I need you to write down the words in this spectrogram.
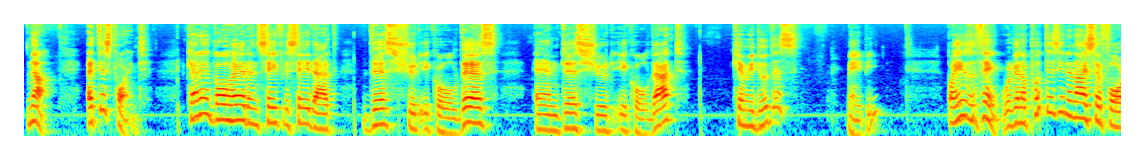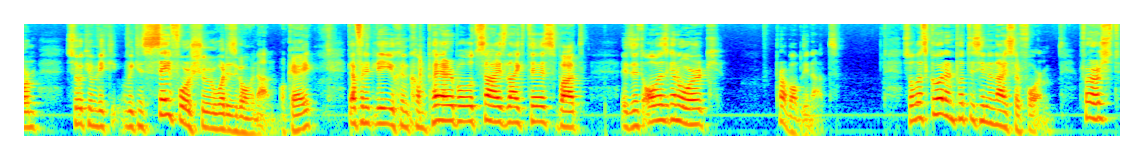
Now, at this point, can I go ahead and safely say that this should equal this and this should equal that? Can we do this? Maybe. But here's the thing. We're going to put this in a nicer form so we can, we, we can say for sure what is going on, okay? Definitely you can compare both sides like this, but is it always going to work? Probably not. So let's go ahead and put this in a nicer form. First,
